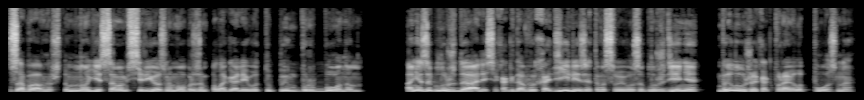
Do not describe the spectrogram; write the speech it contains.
Забавно, что многие самым серьезным образом полагали его тупым бурбоном. Они заблуждались, а когда выходили из этого своего заблуждения, было уже, как правило, поздно.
